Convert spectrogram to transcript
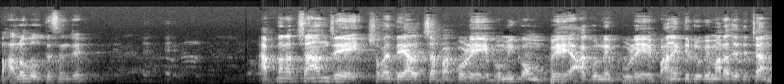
ভালো বলতেছেন যে। আপনারা চান যে সবাই দেয়াল চাপা পড়ে, ভূমিকম্পে, আগুনে পুড়ে, পানিতে ডুবে মারা যেতে চান?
